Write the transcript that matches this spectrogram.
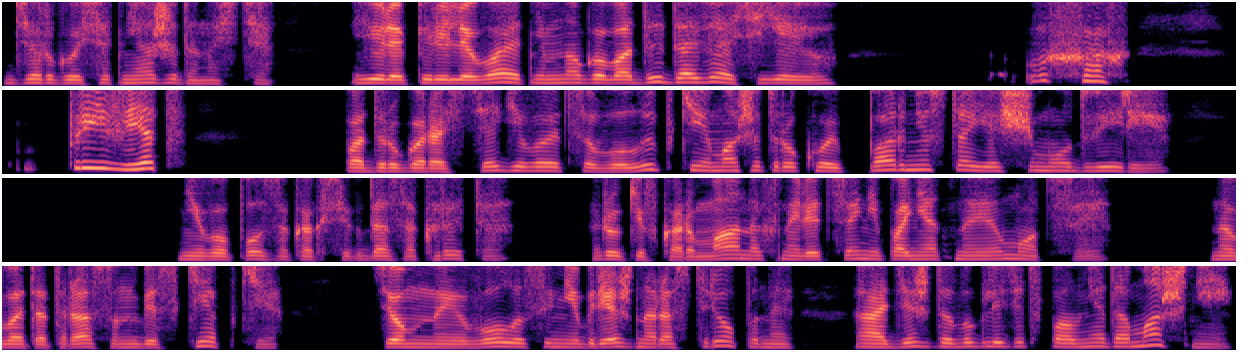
Дергаюсь от неожиданности. Юля переливает немного воды, давясь ею. «Хах, привет!» Подруга растягивается в улыбке и машет рукой парню, стоящему у двери. Его поза, как всегда, закрыта. Руки в карманах, на лице непонятные эмоции. Но в этот раз он без кепки. Темные волосы небрежно растрепаны, а одежда выглядит вполне домашней.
